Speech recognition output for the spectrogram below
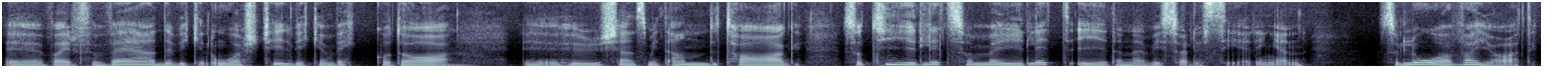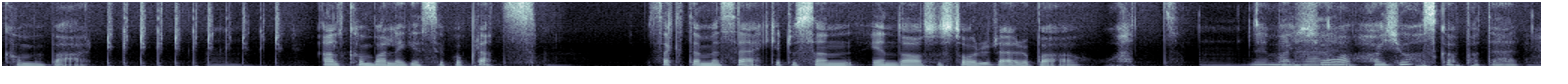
Eh, vad är det för väder? Vilken årstid? Vilken veckodag? Mm. Eh, hur känns mitt andetag? Så tydligt som möjligt i den här visualiseringen så lovar jag att det kommer bara allt kommer bara lägga sig på plats sakta men säkert och sen en dag så står du där och bara what? Mm, har, jag, har jag skapat det här? Mm.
